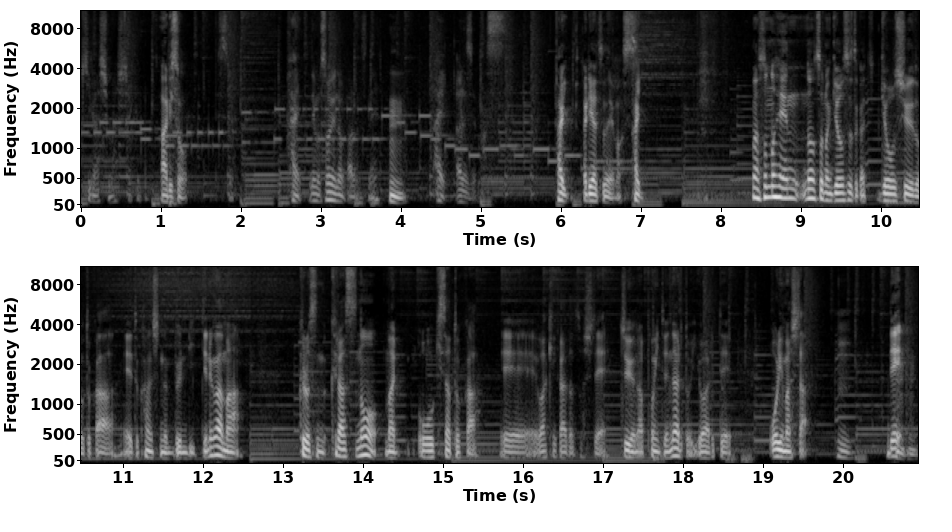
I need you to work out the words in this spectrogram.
気がしましたけど。ありそう。ですよ。はい。でもそういうのがあるんですね。うん。はい。ありがとうございます。はい。ありがとうございます、はいまあ、その辺のその行数とか行集度とか、えー、と関心の分離っていうのが、まあ、クラスのクラスの、まあ、大きさとか、えー分け方として重要なポイントになると言われておりました。うん。で、うんうん。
